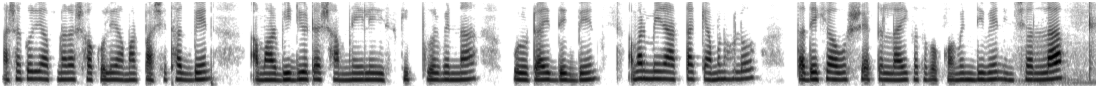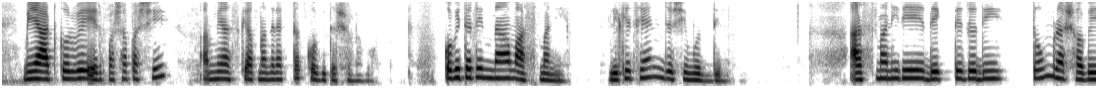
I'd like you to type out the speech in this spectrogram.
আশা করি আপনারা সকলে আমার পাশে থাকবেন। আমার ভিডিওটা সামনে এলে স্কিপ করবেন না, পুরোটাই দেখবেন। আমার মেয়ের আর্টটা কেমন হলো তা দেখে অবশ্যই একটা লাইক অথবা কমেন্ট দিবেন, ইনশাল্লাহ। মেয়ে আর্ট করবে, এর পাশাপাশি আমি আজকে আপনাদের একটা কবিতা শোনাব। কবিতাটির নাম আসমানি, লিখেছেন জসিমুদ্দিন আসমানি রে, দেখতে যদি তোমরা সবে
